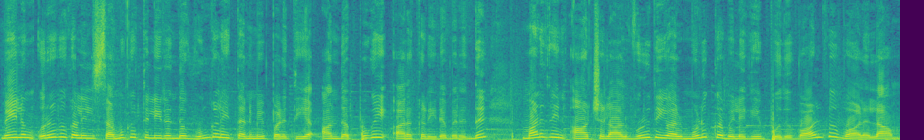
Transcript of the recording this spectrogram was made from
மேலும் உறவுகளில் சமூகத்திலிருந்து உங்களை தனிமைப்படுத்திய அந்த புகை அறக்கடிடமிருந்து மனதின் ஆற்றலால் உறுதியால் முழுக்க விலகி பொது வாழ்வு வாழலாம்.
